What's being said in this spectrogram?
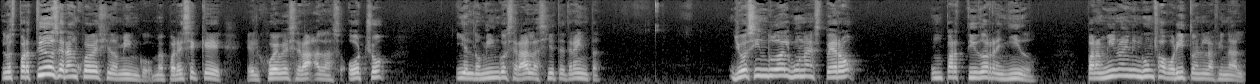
Los partidos serán jueves y domingo. Me parece que el jueves será a las 8 y el domingo será a las 7.30. Yo sin duda alguna espero un partido reñido. Para mí no hay ningún favorito en la final.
